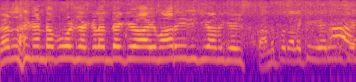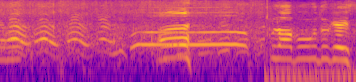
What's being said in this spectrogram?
വെള്ളം കണ്ടപ്പോൾ ഞങ്ങൾ എന്തൊക്കെയോ ആയി മാറിയിരിക്കുകയാണ് കേസ് തണുപ്പ് തലക്ക് കയറിയിരിക്കുകയാണ്. ഇപ്പോഴാ പോകുന്നു കേസ്.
